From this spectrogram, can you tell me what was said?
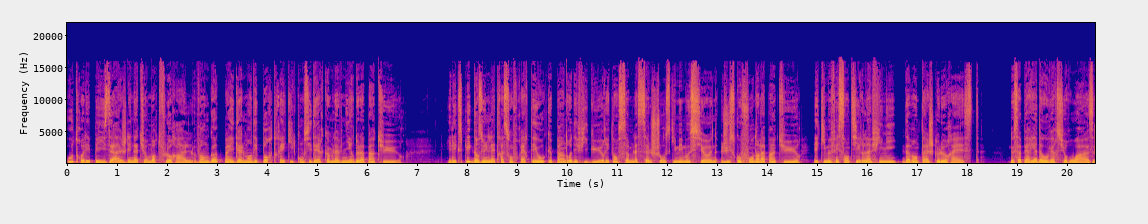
Outre les paysages, les natures mortes florales, Van Gogh peint également des portraits qu'il considère comme l'avenir de la peinture. Il explique dans une lettre à son frère Théo que peindre des figures est en somme la seule chose qui m'émotionne jusqu'au fond dans la peinture et qui me fait sentir l'infini davantage que le reste. De sa période à Auvers-sur-Oise,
